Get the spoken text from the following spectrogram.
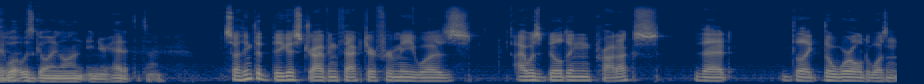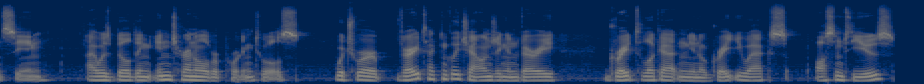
Like, what was going on in your head at the time? So I think the biggest driving factor for me was I was building products that like the world wasn't seeing. I was building internal reporting tools, which were very technically challenging and very great to look at and you know great UX, awesome to use,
